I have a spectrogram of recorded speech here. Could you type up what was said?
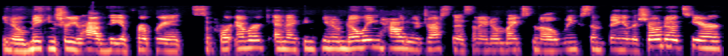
you know, making sure you have the appropriate support network. And I think, you know, knowing how to address this, and I know Mike's going to link something in the show notes here,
